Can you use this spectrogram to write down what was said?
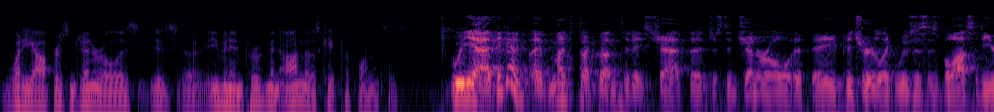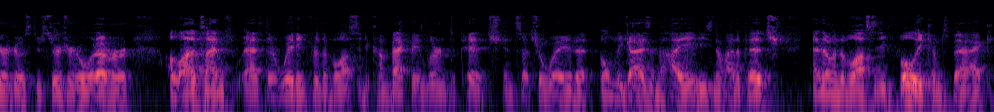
what he offers in general is is uh, even improvement on those Cape performances. Well, yeah, I think I've, I might have talked about in today's chat that just in general, if a pitcher like loses his velocity or goes through surgery or whatever, a lot of times as they're waiting for the velocity to come back, they learn to pitch in such a way that only guys in the high 80s know how to pitch. And then when the velocity fully comes back,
